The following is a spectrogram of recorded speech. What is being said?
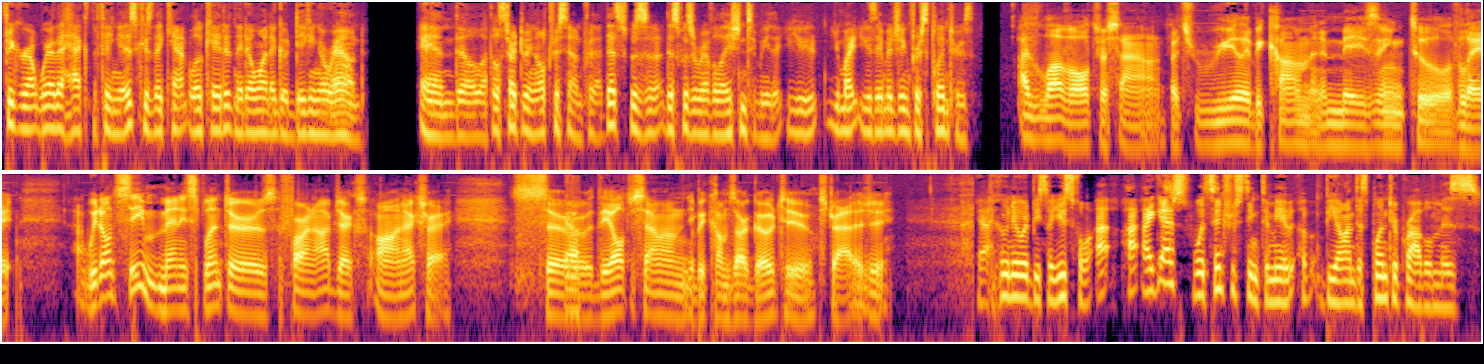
figure out where the heck the thing is because they can't locate it and they don't want to go digging around. And they'll uh, they'll start doing ultrasound for that. This was a, this was a revelation to me that you you might use imaging for splinters. I love ultrasound. It's really become an amazing tool of late. We don't see many splinters, foreign objects on x ray. So Yeah. the ultrasound becomes our go to strategy. Yeah, who knew it would be so useful? I, I I guess what's interesting to me uh, beyond the splinter problem is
